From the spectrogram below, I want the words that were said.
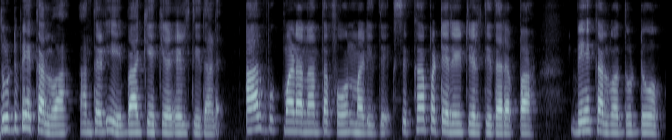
ದುಡ್ಡು ಬೇಕಲ್ವಾ? ಅಂತೇಳಿ ಭಾಗ್ಯ ಕೇ, ಹೇಳ್ತಿದ್ದಾಳೆ. ಕಾಲ್ ಬುಕ್ ಮಾಡೋಣ ಅಂತ ಫೋನ್ ಮಾಡಿದ್ದೆ. ಸಿಕ್ಕಾಪಟ್ಟೆ ರೇಟ್ ಹೇಳ್ತಿದ್ದಾರಪ್ಪ. ಬೇಕಲ್ವಾ ದುಡ್ಡು?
